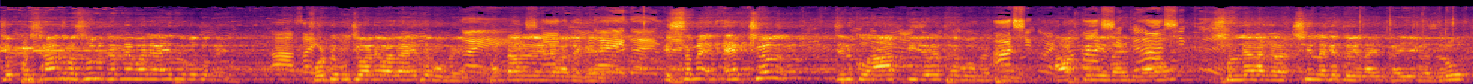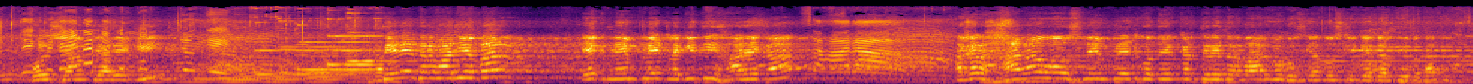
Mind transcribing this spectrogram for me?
जो प्रसाद वसूल करने वाले आए थे वो तो गए। हाँ, फ़ोटो खिंचवाने वाले आए थे वो गए। भंडारा लेने वाले गए, इस समय एक्चुअल जिनको आपकी ज़रूरत है वो बैठे। बैठे, आपके लिए लाइन गा रहा हूँ। सुन लेना अगर अच्छी लगे तो ये लाइन गाइएगा ज़रूर। बोल श्याम प्यारे की। तेरे दरवाजे पर एक नेम प्लेट लगी थी हारे का। सहारा। अगर हारा हुआ उस नेम प्लेट को देखकर तेरे दरबार में घुस गया तो उसकी क्या गलती बता तू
